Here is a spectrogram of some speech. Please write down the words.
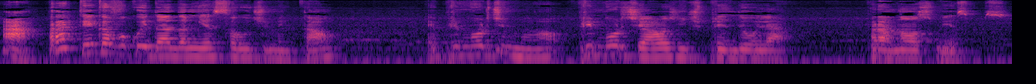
Ah, para que eu vou cuidar da minha saúde mental? É primordial, primordial a gente aprender a olhar para nós mesmos.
